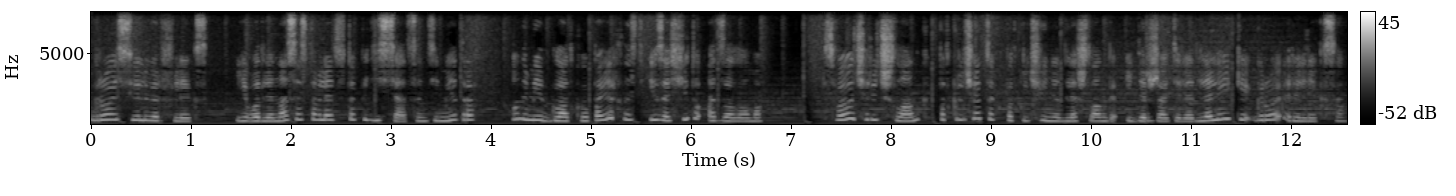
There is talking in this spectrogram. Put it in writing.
Grohe Silver Flex. Его длина составляет 150 см, он имеет гладкую поверхность и защиту от заломов. В свою очередь шланг подключается к подключению для шланга и держателя для лейки Grohe Relaxa.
